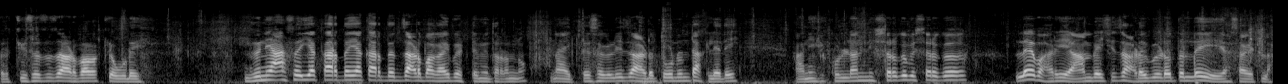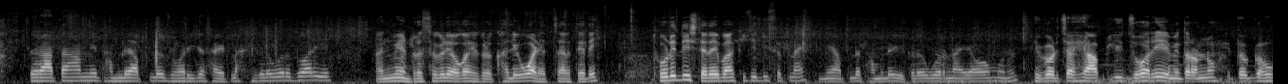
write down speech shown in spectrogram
तर चिसाचं झाड बघा केवढं आहे. जुने असं एक अर्धा एक अर्ध झाड बघाय भेटतं मित्रांनो. नाही ते सगळी झाडं तोडून टाकल्यात आहे. आणि इकडला निसर्ग बिसर्ग लय भारी आहे. आंब्याची झाडं बिडं तर लय आहे या साईडला. तर आता आम्ही थांबलोय आपलं ज्वारीच्या साईडला. इकडे वर ज्वारी आहे. आणि मेंढरं सगळे का इकडं खाली वाड्यात चारते ते थोडी दिसतात आहे बाकीचे दिसत नाही. मी आपलं थांबलोय इकडं वर नाही यावं म्हणून. इकडच्या हे आपली ज्वारी आहे मित्रांनो इथं गहू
